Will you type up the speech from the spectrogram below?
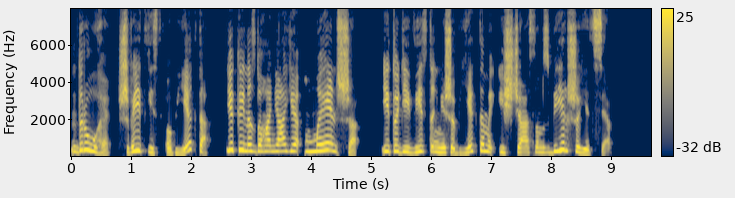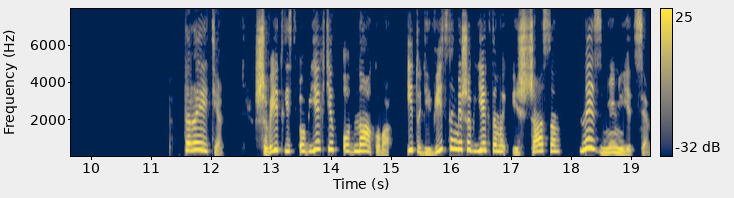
Друге швидкість об'єкта, який нас доганяє, менша, і тоді відстань між об'єктами із часом збільшується. Третє. Швидкість об'єктів однакова, і тоді відстань між об'єктами із часом не змінюється.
